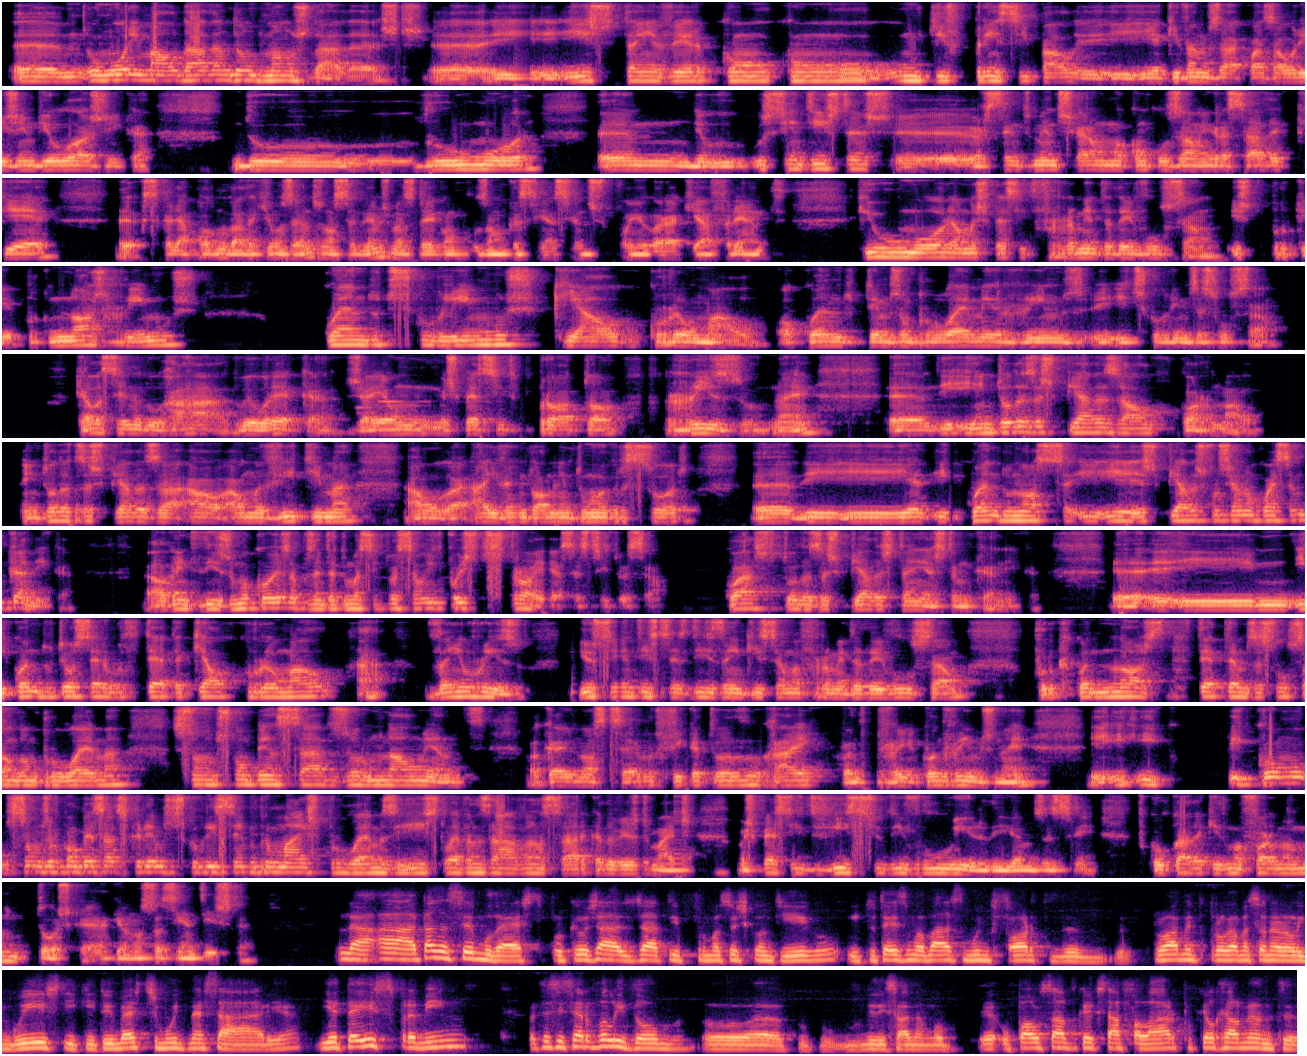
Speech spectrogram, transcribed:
Uh, humor e maldade andam de mãos dadas uh, e, e, isto tem a ver com, com o motivo principal e, e, aqui vamos à, quase à origem biológica do, do humor. Um, os cientistas uh, recentemente chegaram a uma conclusão engraçada que é que se calhar pode mudar daqui a uns anos, não sabemos, mas é a conclusão que a ciência nos põe agora aqui à frente, que o humor é uma espécie de ferramenta da evolução. Isto porquê? Porque nós rimos quando descobrimos que algo correu mal, ou quando temos um problema e rimos e descobrimos a solução. Aquela cena do haha, do eureka, já é uma espécie de proto-riso, não é? Eh, e, e, em todas as piadas algo corre mal. Em todas as piadas há, há, há uma vítima, há, há eventualmente um agressor, Uh, e, e, e, quando nosso, e, e, as piadas funcionam com essa mecânica. Alguém te diz uma coisa, apresenta-te uma situação e depois destrói essa situação. Quase todas as piadas têm esta mecânica. Uh, e, quando o teu cérebro detecta que algo correu mal, ah, vem o riso. E os cientistas dizem que isso é uma ferramenta da evolução, porque quando nós detectamos a solução de um problema, somos compensados hormonalmente ok? O nosso cérebro fica todo high quando, quando rimos, não é? E, e, e como somos recompensados, queremos descobrir sempre mais problemas e isto leva-nos a avançar cada vez mais. Uma espécie de vício de evoluir, digamos assim. Colocado aqui de uma forma muito tosca, que eu não sou cientista. Não, ah, estás a ser modesto, porque eu já, já tive formações contigo e tu tens uma base muito forte de, de provavelmente de programação neurolinguística e tu investes muito nessa área e até isso para mim para ser sincero, validou-me. Me disse: ah, não, o, o Paulo sabe do que é que está a falar, porque ele realmente,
